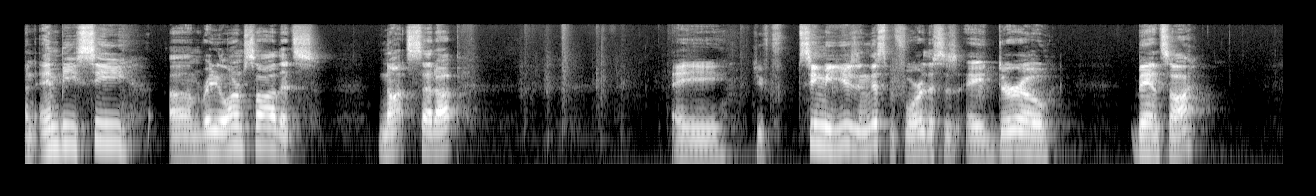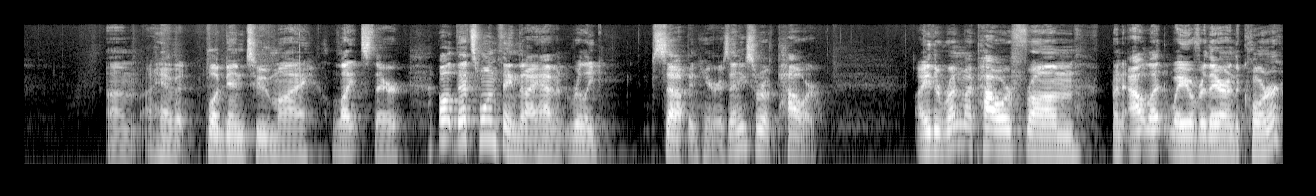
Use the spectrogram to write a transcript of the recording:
an MBC um, radial arm saw that's not set up. A you've seen me using this before. This is a Duro bandsaw. Um, I have it plugged into my lights there. Oh, that's one thing that I haven't really set up in here is any sort of power. I either run my power from an outlet way over there in the corner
